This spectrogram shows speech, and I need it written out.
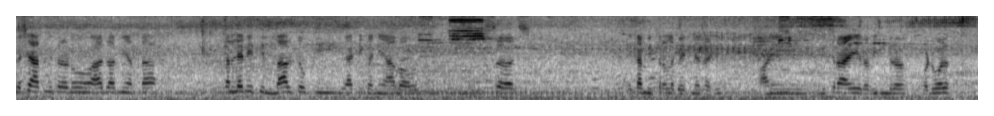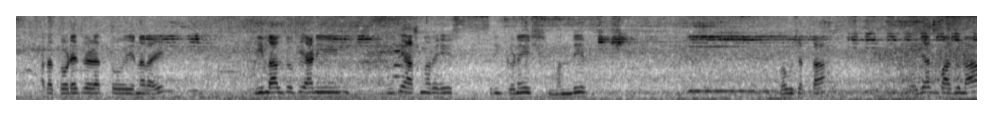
कसे आहात मित्रांनो? आज आम्ही आता कल्याण येथील लाल चौकी या ठिकाणी आलो आहोत. सहज एका मित्राला भेटण्यासाठी. आणि मित्र आहे रवींद्र पडवळ. आता थोड्याच वेळात तो येणार आहे. ही लाल चौकी आणि इथे असणारं हे श्री गणेश मंदिर. बघू शकता. त्याच्याच बाजूला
